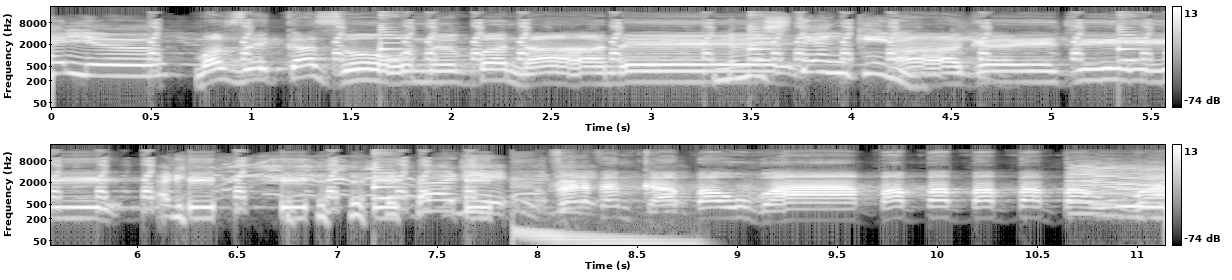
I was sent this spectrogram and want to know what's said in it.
हेलो मज़े का जोन बनाने। नमस्ते अंकिल। आ गए जी। अरे अरे। वेलकम का बाउवा बाबा बाबा बाउवा।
